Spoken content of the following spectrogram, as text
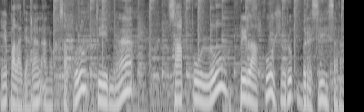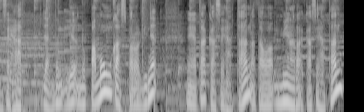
Ieu pelajaran anu ke-10 tina 10 perilaku hirup bersih sarang sehat. Jantan ia anu pamungkas parorginya nyata kesehatan atau miara kesehatan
